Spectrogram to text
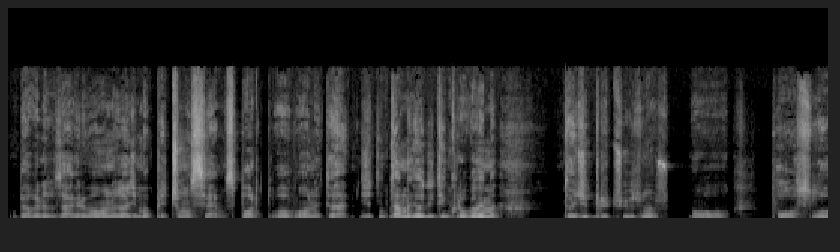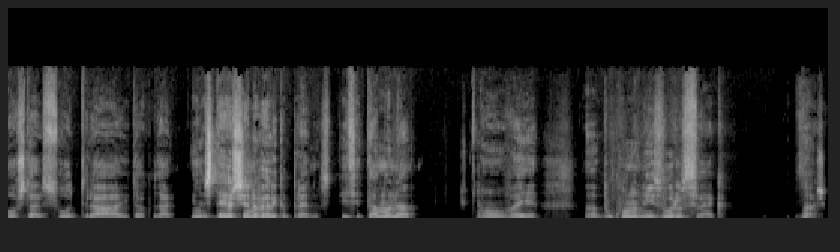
u Beogradu, Zagrebu, ono, dođemo, pričamo o svemu, sportu, ovo, ono i to da. Međutim, tamo ljudi tim krugovima dođe pričaju, znaš, o poslu, šta je sutra i tako dalje. I znaš šta je još jedna velika prednost? Ti si tamo na, ovaj, bukvalno na izvoru svega. Znaš,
